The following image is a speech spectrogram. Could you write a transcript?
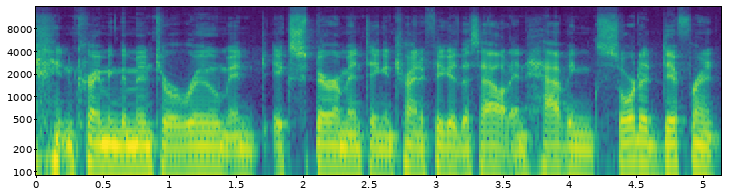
and cramming them into a room and experimenting and trying to figure this out and having sort of different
